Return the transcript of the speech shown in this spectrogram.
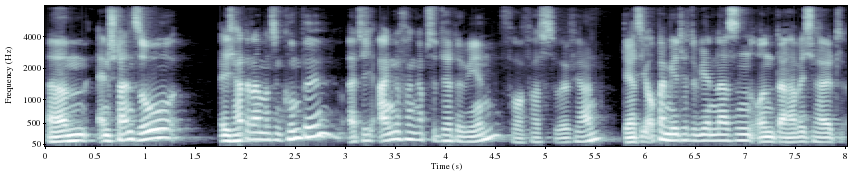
Ähm, entstand so, ich hatte damals einen Kumpel, als ich angefangen habe zu tätowieren, vor fast zwölf Jahren. Der hat sich auch bei mir tätowieren lassen und da habe ich halt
